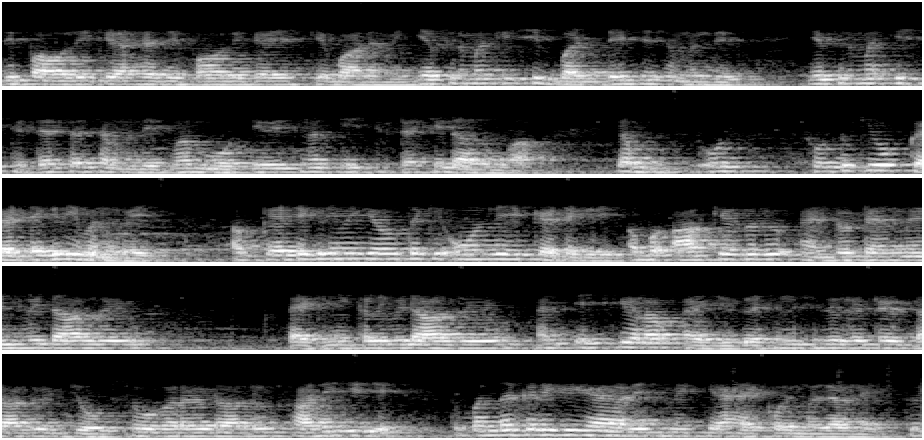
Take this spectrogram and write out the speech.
दीपावली क्या है, दीपावली क्या है, इसके बारे में, या फिर मैं किसी बर्थडे से संबंधित, या फिर मैं स्टेटस से संबंधित मैं मोटिवेशनल स्टेटस ही डालूँगा। क्या उस, सोचो कि वो कैटेगरी बन गई। अब कैटेगरी में क्या होता है कि ओनली एक कैटेगरी अब आप क्या कर रहे हो एंटरटेनमेंट भी डाल रहे हो टेक्निकल भी डाल रहे हो एंड इसके अलावा एजुकेशन से रिलेटेड डाल रहे हो जॉब्स वगैरह भी डाल रहे हो, सारी चीज़ें। तो बंदा करेगा यार इसमें क्या है, कोई मज़ा नहीं। तो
